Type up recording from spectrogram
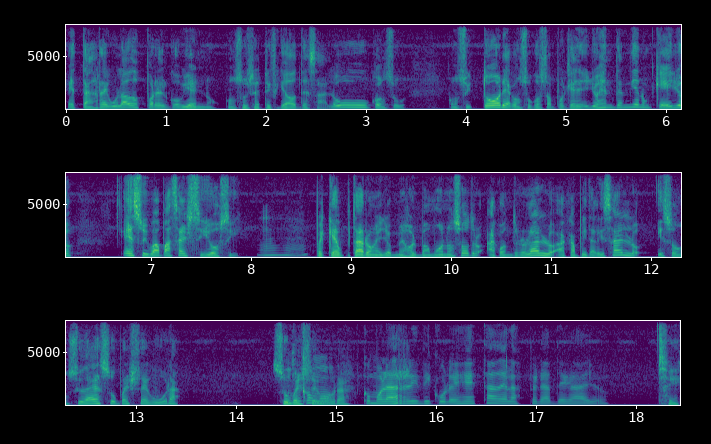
están regulados por el gobierno, con sus certificados de salud, con su, con su historia, con su cosa, porque ellos entendieron que ellos eso iba a pasar sí o sí. Pues ¿qué optaron ellos? Mejor vamos nosotros a controlarlo, a capitalizarlo y son ciudades súper seguras. Súper seguras. Como la ridiculez esta de las peleas de gallo. Sí.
